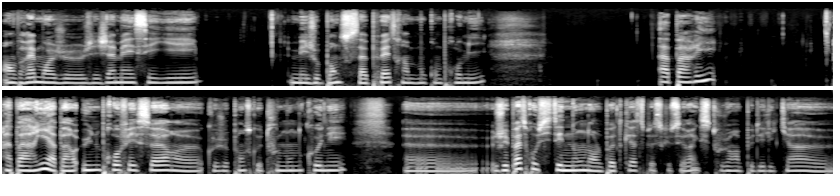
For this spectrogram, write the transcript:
En vrai, moi, je n'ai jamais essayé, mais je pense que ça peut être un bon compromis. À Paris, à Paris, à part une professeure euh, que je pense que tout le monde connaît, euh, je vais pas trop citer de noms dans le podcast parce que c'est vrai que c'est toujours un peu délicat euh,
